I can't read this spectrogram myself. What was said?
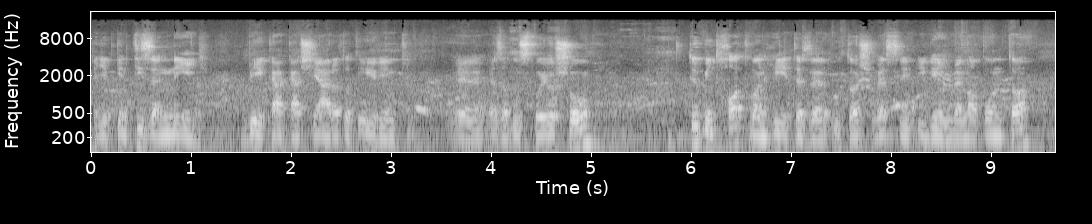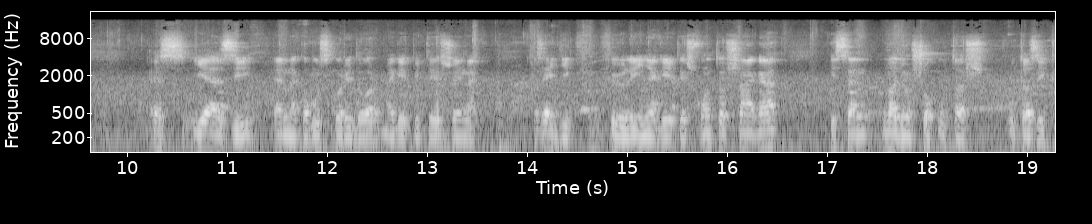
egyébként 14 BKK-s járatot érint ez a buszfolyosó, több mint 67 ezer utas veszi igénybe naponta, ez jelzi ennek a buszkoridor megépítésének az egyik fő lényegét és fontosságát, hiszen nagyon sok utas utazik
